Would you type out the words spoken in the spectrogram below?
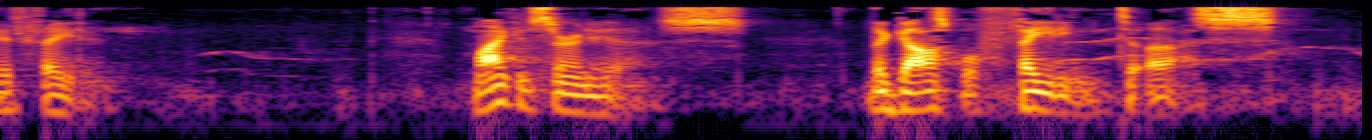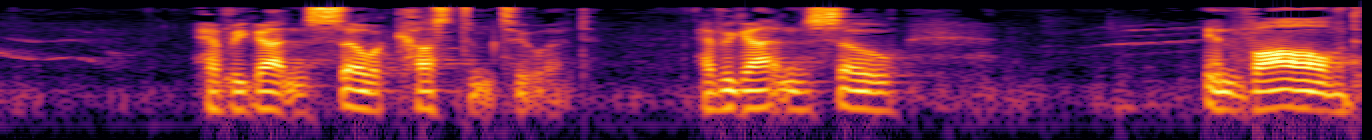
It faded. My concern is the gospel fading to us. Have we gotten so accustomed to it? Have we gotten so involved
